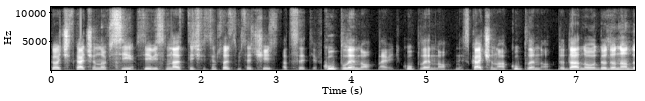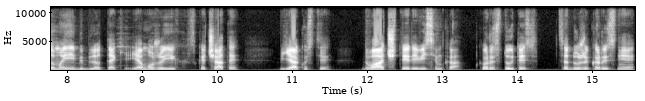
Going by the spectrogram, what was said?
скач- скачано всі, всі 18876 ацетів. Куплено, навіть куплено. Не скачано, а куплено. Додано, додано до моєї бібліотеки. Я можу їх скачати в якості 2, 4, 8К. Користуйтесь, це дуже корисні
